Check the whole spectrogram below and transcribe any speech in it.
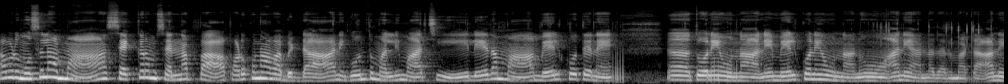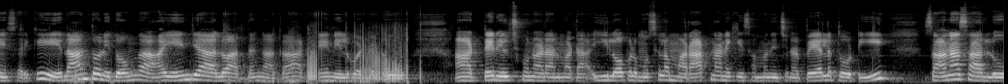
అప్పుడు ముసలమ్మ చక్రం సెన్నప్ప పడుకున్నావా బిడ్డ? అని గొంతు మళ్ళీ మార్చి లేదమ్మా మేల్కోతేనే తోనే ఉన్నా నేను మేల్కొనే ఉన్నాను అని అన్నదనమాట అనేసరికి దాంతో దొంగ ఏం చేయాలో అర్థం కాక అట్టే నిలబడ్డాడు. అట్టే నిల్చుకున్నాడు అనమాట ఈ లోపల ముసలమ్మ రాట్నానికి సంబంధించిన పేర్లతోటి సానాసార్లు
